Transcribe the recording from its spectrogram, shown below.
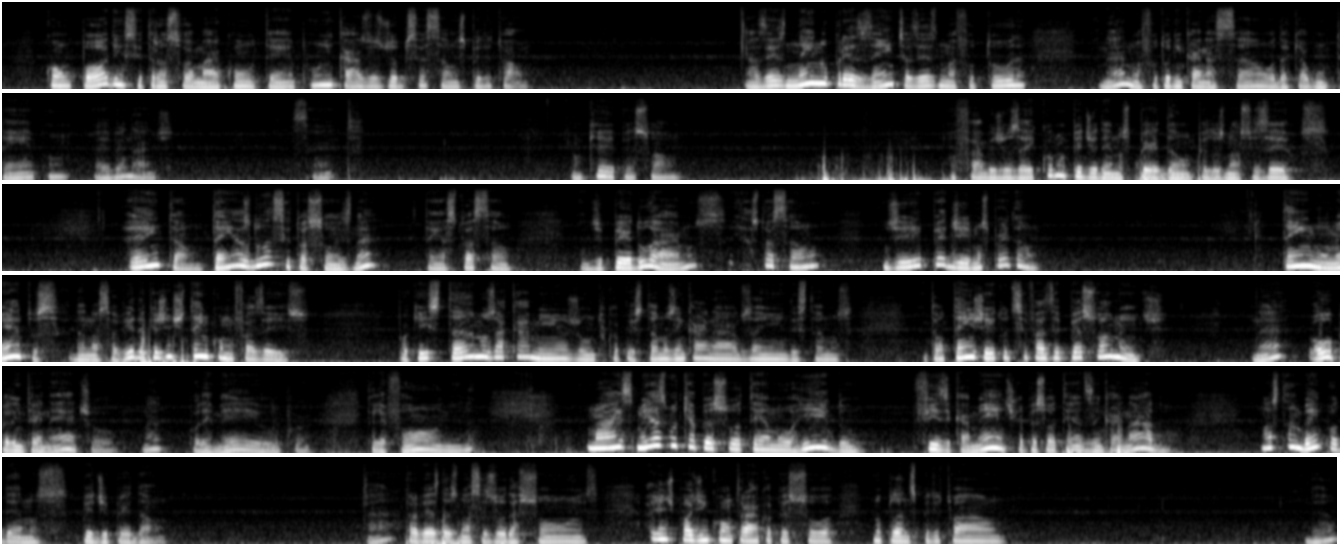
com, podem se transformar com o tempo em casos de obsessão espiritual. Às vezes nem no presente, às vezes numa futura, né? numa futura encarnação ou daqui a algum tempo. É verdade. Certo. Ok, pessoal. O Fábio José, e como pediremos perdão pelos nossos erros? É, então, tem as duas situações, né? Tem a situação de perdoarmos e a situação de pedirmos perdão. Tem momentos na nossa vida que a gente tem como fazer isso. Porque estamos a caminho junto com a estamos encarnados ainda, estamos então tem jeito de se fazer pessoalmente, né? Ou pela internet, ou né? por e-mail, ou por telefone, né? Mas mesmo que a pessoa tenha morrido fisicamente, que a pessoa tenha desencarnado, nós também podemos pedir perdão. Tá? Através das nossas orações. A gente pode encontrar com a pessoa no plano espiritual, né?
